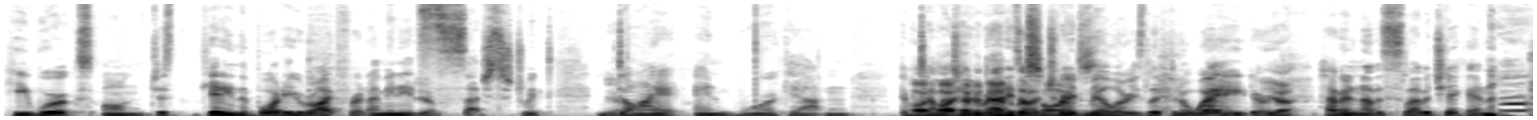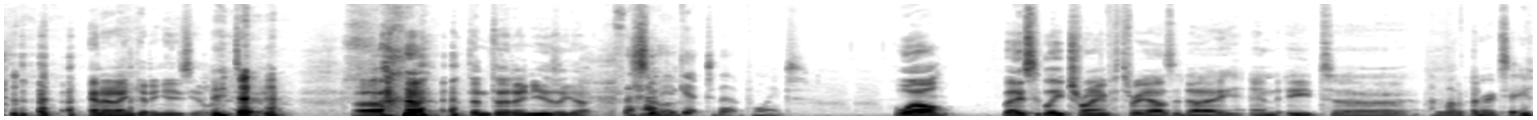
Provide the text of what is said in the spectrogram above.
he works on just getting the body right for it. I mean, it's Yeah. such strict Yeah. diet and workout, and every time I I, have turn around, he's on a science. treadmill or he's lifting a weight or Yeah. having another slab of chicken. And it ain't getting easier, let me tell you, uh, than 13 years ago. So how do you get to that point? Well, basically train for three hours a day and eat uh, a lot of protein.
